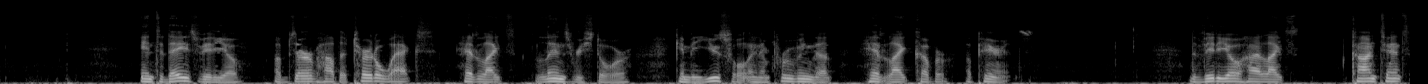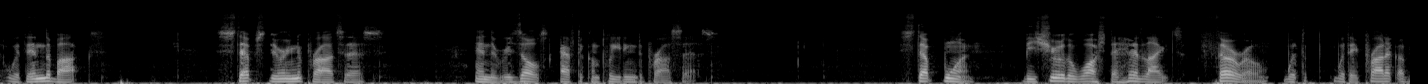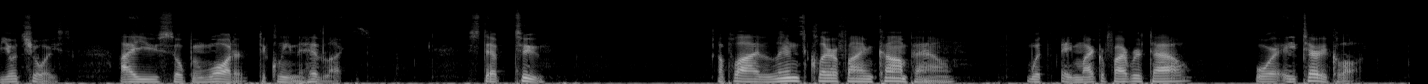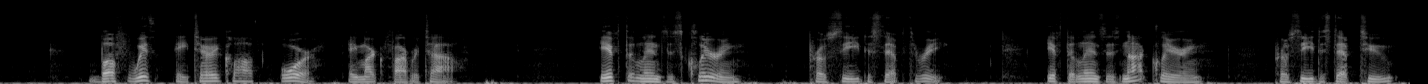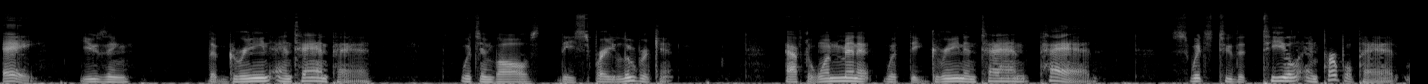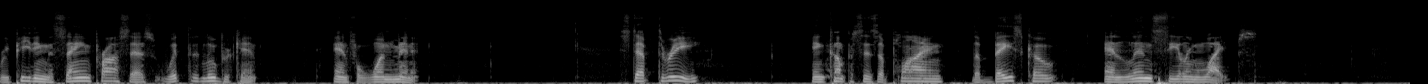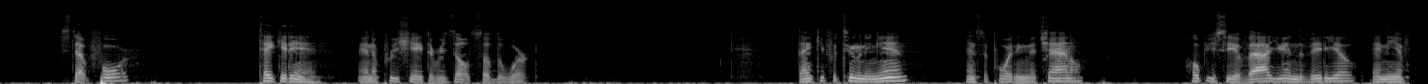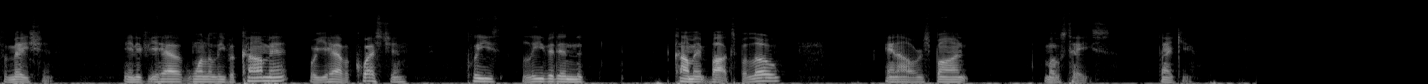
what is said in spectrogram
In today's video, observe how the Turtle Wax Headlights Lens Restore can be useful in improving the headlight cover appearance. The video highlights contents within the box, steps during the process, and the results after completing the process. Step 1. Be sure to wash the headlights thorough with, with a product of your choice I use soap and water to clean the headlights. Step 2. Apply lens clarifying compound with a microfiber towel or a terry cloth. Buff with a terry cloth or a microfiber towel. If the lens is clearing, proceed to step 3. If the lens is not clearing, proceed to step 2A using the green and tan pad which involves the spray lubricant. After one minute with the green and tan pad, switch to the teal and purple pad, repeating the same process with the lubricant and for one minute. Step 3 encompasses applying the base coat and lens sealing wipes. Step 4 take it in and appreciate the results of the work. Thank you for tuning in and supporting the channel. Hope you see a value in the video and the information. And if you have want to leave a comment or you have a question, please leave it in the comment box below and I'll respond most haste. Thank you.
